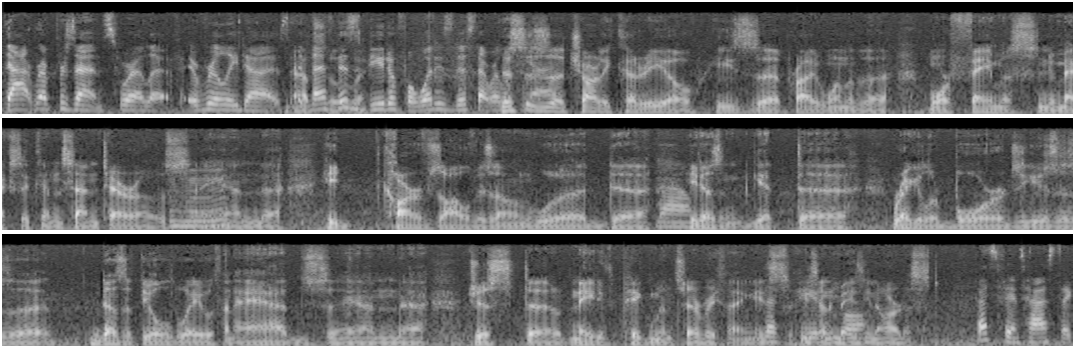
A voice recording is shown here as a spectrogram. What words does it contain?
that represents where I live. It really does. And that, this is beautiful. What is this that we're This looking is at? uh, Charlie Carrillo. He's uh, probably one of the more famous New Mexican santeros, Mm-hmm. and uh, he carves all of his own wood. Uh, Wow. He doesn't get uh, regular boards. He uses uh, does it the old way with an adze and uh, just uh, native pigments, everything. He's, he's an amazing artist. That's fantastic.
